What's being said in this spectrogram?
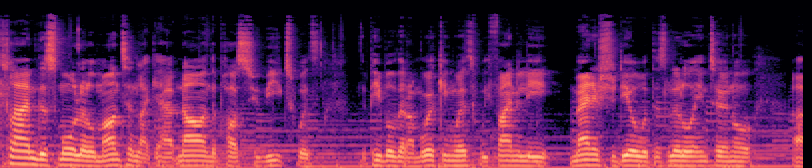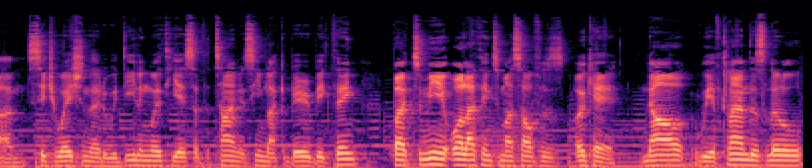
climbed this small little mountain like I have now in the past two weeks with the people that I'm working with, we finally managed to deal with this little internal um, situation that we're dealing with. Yes, at the time it seemed like a very big thing, but to me, all I think to myself is, okay, now we have climbed this little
